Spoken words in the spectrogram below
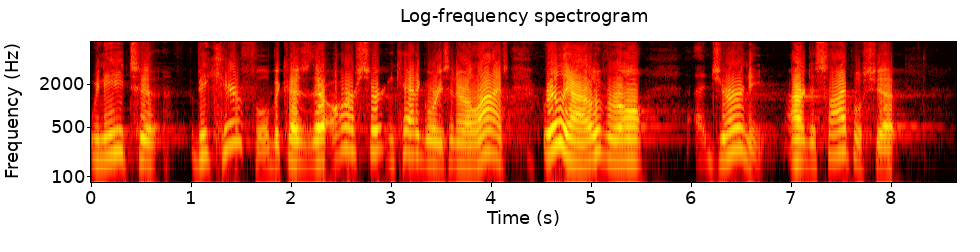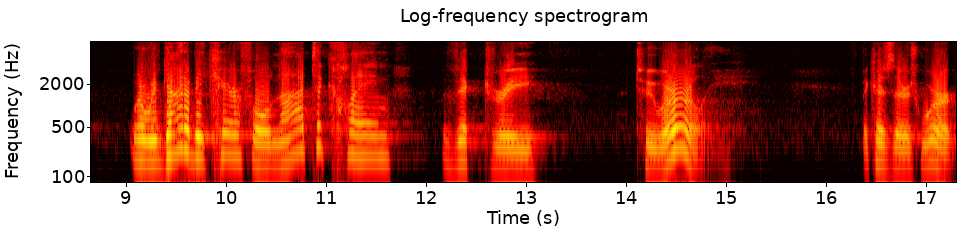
we need to be careful because there are certain categories in our lives, really our overall uh, journey, our discipleship, where we've got to be careful not to claim victory too early because there's work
